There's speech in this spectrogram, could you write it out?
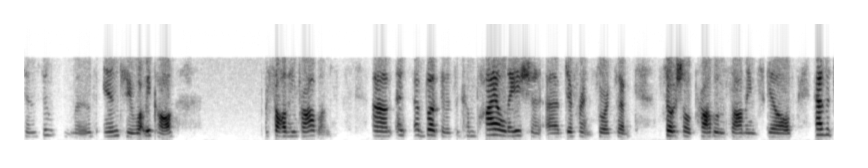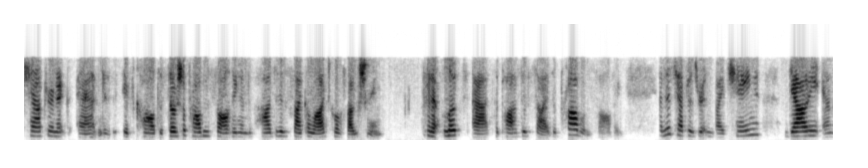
tends to move into what we call solving problems. Um, and a book that is a compilation of different sorts of social problem solving skills has a chapter in it, and it's called The Social Problem Solving and the Positive Psychological Functioning. And it looks at the positive sides of problem solving. And this chapter is written by Chang, Downey, and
